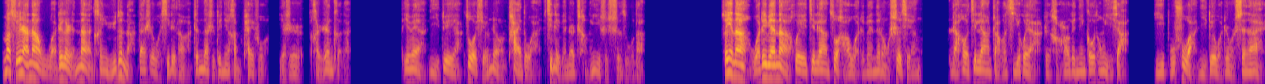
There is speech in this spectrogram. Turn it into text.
那么虽然呢，我这个人呢很愚钝呐，但是我心里头啊真的是对您很佩服，也是很认可的。因为啊，你对呀做学问这种态度啊，心里边这诚意是十足的。所以呢，我这边呢会尽量做好我这边那种事情，然后尽量找个机会啊，这个好好跟您沟通一下，以不负啊你对我这种深爱。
